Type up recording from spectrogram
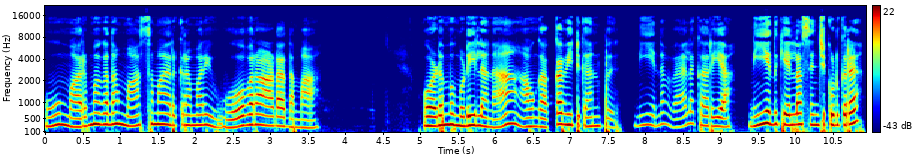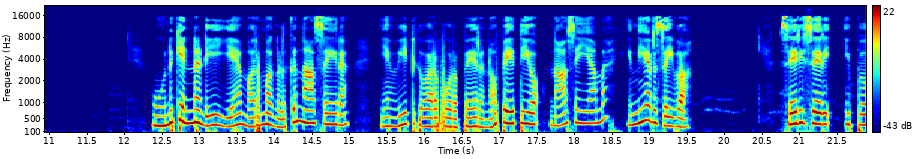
உன் மருமக தான் மாசமா இருக்கிற மாதிரி ஓவரா ஆடாதம்மா. உடம்பு முடியலனா அவங்க அக்கா வீட்டுக்கு அனுப்பு. நீ என்ன வேலைக்காரியா? நீ எதுக்கு எல்லாம் செஞ்சு கொடுக்குற? உனக்கு என்னடி? என் மருமகளுக்கு நான் செய்கிறேன் என் வீட்டுக்கு வரப்போகிற பேரனோ பேத்தியோ நான் செய்யாமல் இனியாரு செய்வா? சரி சரி. இப்போ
